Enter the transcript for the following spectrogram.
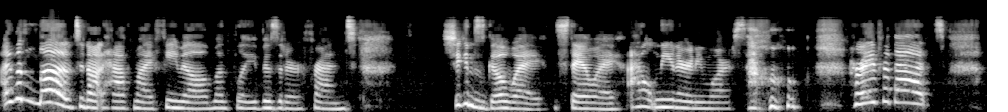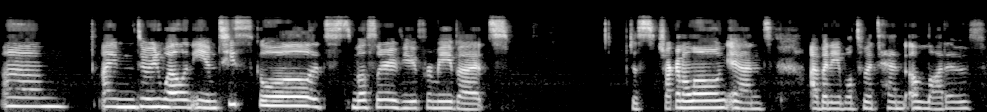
I would love to not have my female monthly visitor friend she can just go away, stay away. I don't need her anymore. So hooray for that. Um, I'm doing well in EMT school. It's mostly review for me, but just trucking along and I've been able to attend a lot of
